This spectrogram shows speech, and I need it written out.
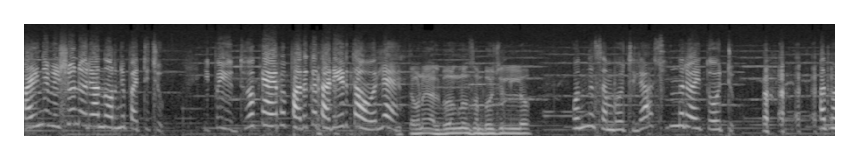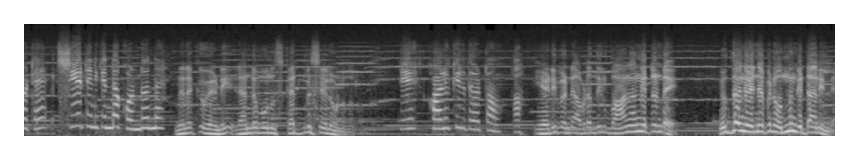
കഴിഞ്ഞ വിഷുവിന് വരാന്ന് പറഞ്ഞു പറ്റിച്ചു. ഇപ്പൊ യുദ്ധമൊക്കെ ആയപ്പോ പതുക്കെ തടിയെടുത്താവോ അല്ലേ? ഇത്തവണ അത്ഭുതങ്ങളും സംഭവിച്ചില്ലല്ലോ. ഒന്നും സംഭവിച്ചില്ല സുന്ദരമായി തോറ്റു. അതുപോട്ടെ ശ്രീയേട്ടൻ എനിക്ക് എന്താ കൊണ്ടുവന്നേ? നിനക്ക് വേണ്ടി രണ്ട് മൂന്ന് സ്കറ്റ് മിസൈൽ ഉണ്ടെന്നു ഏ കളിക്കരുത് കേട്ടോ. ആ എടി പെണ്ണെ അവിടെ എന്തെങ്കിലും വാങ്ങാൻ കിട്ടണ്ടേ? യുദ്ധം കഴിഞ്ഞ പിന്നെ ഒന്നും കിട്ടാനില്ല.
